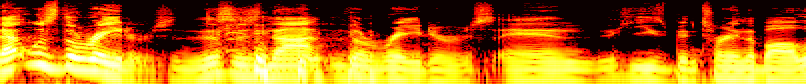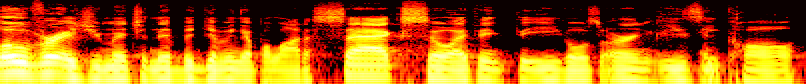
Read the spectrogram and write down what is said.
that was the Raiders. This is not the Raiders. And he's been turning the ball over. As you mentioned, they've been giving up a lot of sacks. So I think the Eagles are an easy call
